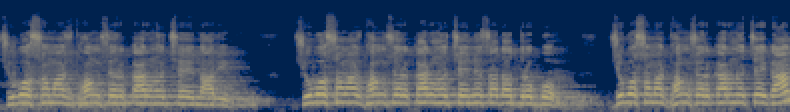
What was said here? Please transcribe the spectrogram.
যুব সমাজ ধ্বংসের কারণ হচ্ছে নারী। যুব সমাজ ধ্বংসের কারণ হচ্ছে নেশাদার দ্রব্য। যুব সমাজ ধ্বংসের কারণ হচ্ছে গান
